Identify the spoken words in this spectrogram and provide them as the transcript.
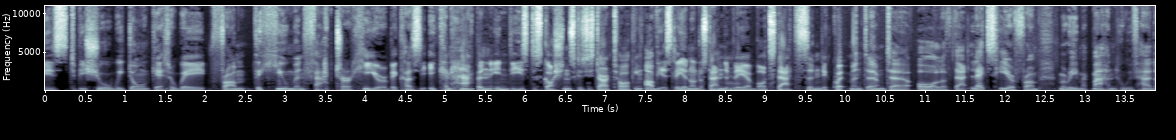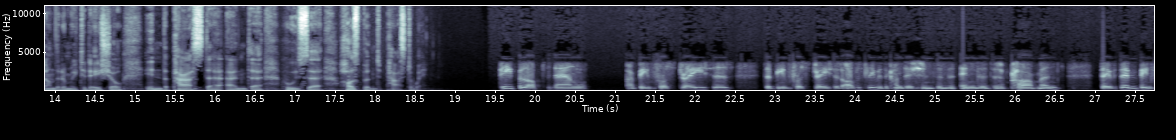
is to be sure we don't get away from the human factor here because it can happen in these discussions because you start talking obviously and understandably about stats and equipment and uh, all of that. Let's hear from Marie McMahon, who we've had on the Limerick Today show in the past uh, and uh, whose uh, husband passed away. people up to now have been frustrated. They've been frustrated, obviously, with the conditions in, in the department. They've then been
